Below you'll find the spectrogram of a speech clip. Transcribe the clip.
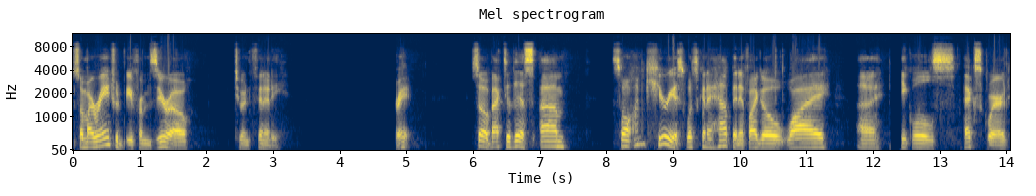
So my range would be from zero to infinity. Great. So back to this. Um, so I'm curious what's going to happen if I go y uh, equals x squared.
